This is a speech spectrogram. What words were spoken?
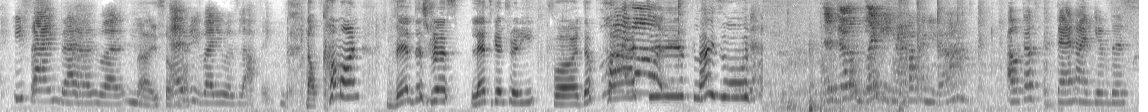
he sang that as well. Nice Everybody was laughing. Now come on, wear this dress. Let's get ready for the party. Fly zone. Just. Out of 10, I'd give this 9.93.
